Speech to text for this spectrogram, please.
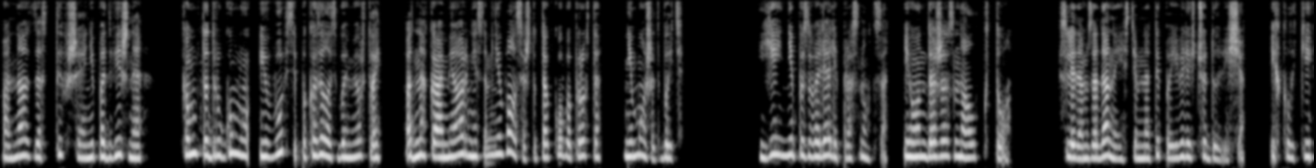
Она, застывшая, неподвижная, кому-то другому и вовсе показалась бы мертвой, однако Амиар не сомневался, что такого просто не может быть. Ей не позволяли проснуться, и он даже знал, кто. Следом за Даной из темноты появились чудовища. Их клыки,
